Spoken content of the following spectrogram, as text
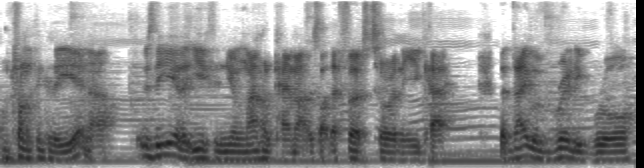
I'm trying to think of the year now. It was the year that Youth and Young Manhood came out. It was like their first tour in the UK, but they were really raw.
